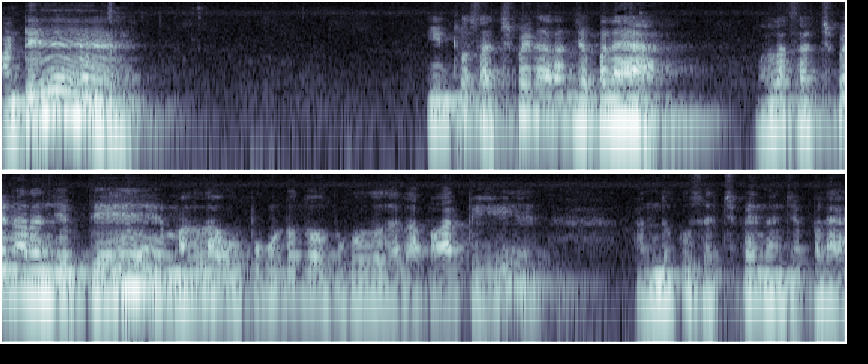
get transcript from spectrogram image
అంటే ఇంట్లో చచ్చిపోయినారని చెప్పలే. మళ్ళీ చచ్చిపోయినారని చెప్తే మళ్ళీ ఒప్పుకుంటుందో ఒప్పుకోదో కదా పార్టీ? అందుకు చచ్చిపోయిందని చెప్పలే.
